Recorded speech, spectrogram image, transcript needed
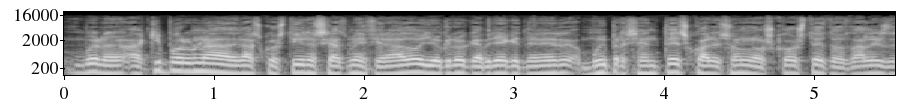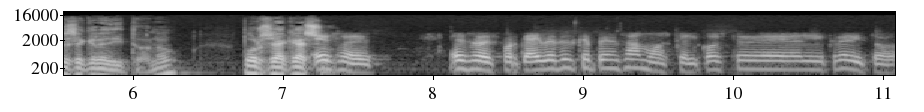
bueno, aquí por una de las cuestiones que has mencionado, yo creo que habría que tener muy presentes cuáles son los costes totales de ese crédito, ¿no? Por si acaso. Eso es. Eso es, porque hay veces que pensamos que el coste del crédito,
